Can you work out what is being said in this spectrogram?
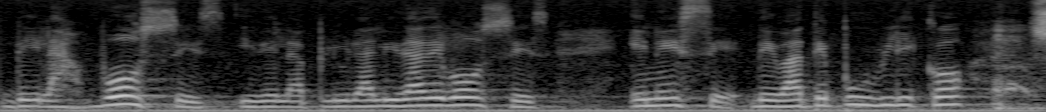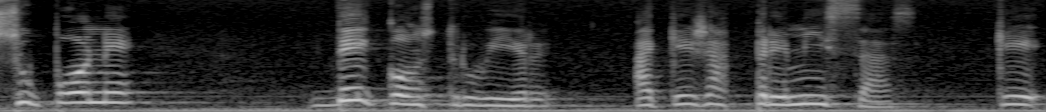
de las voces y de la pluralidad de voces en ese debate público supone deconstruir aquellas premisas que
